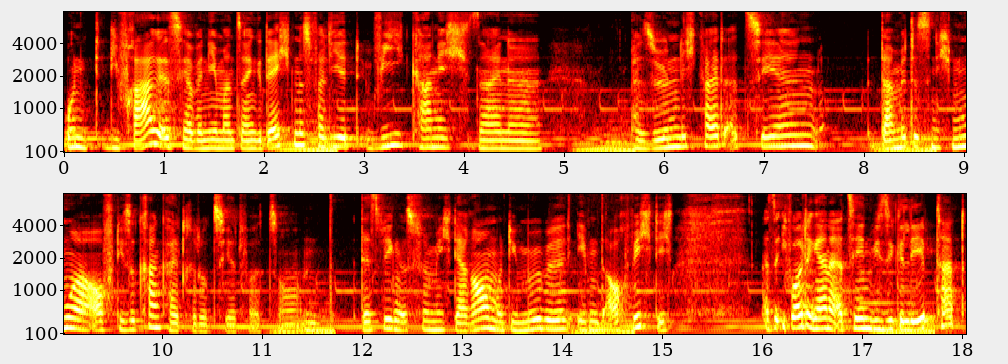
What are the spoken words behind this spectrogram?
Und die Frage ist ja, wenn jemand sein Gedächtnis verliert, wie kann ich seine Persönlichkeit erzählen, damit es nicht nur auf diese Krankheit reduziert wird. So. Und deswegen ist für mich der Raum und die Möbel eben auch wichtig. Also ich wollte gerne erzählen, wie sie gelebt hat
